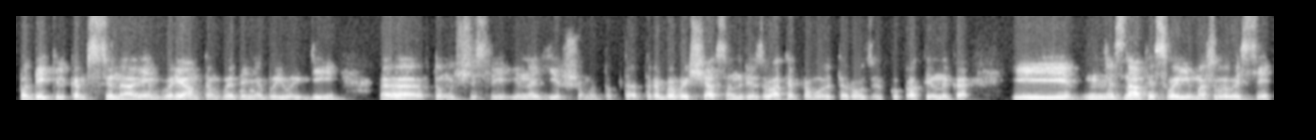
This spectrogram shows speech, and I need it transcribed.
по декільком сценаріям, варіантам ведення бойових дій, в тому числі і найгіршому. Тобто, треба весь час аналізувати, проводити розвідку противника і знати свої можливості,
